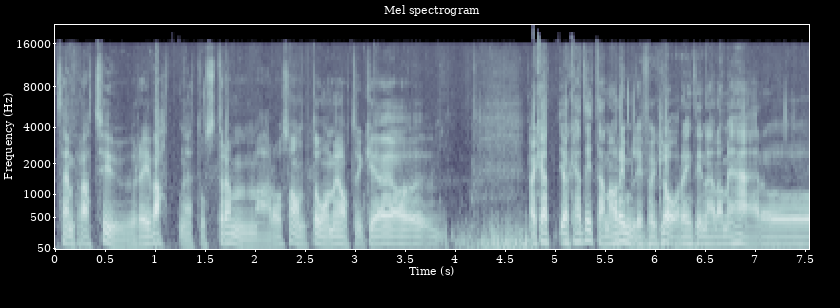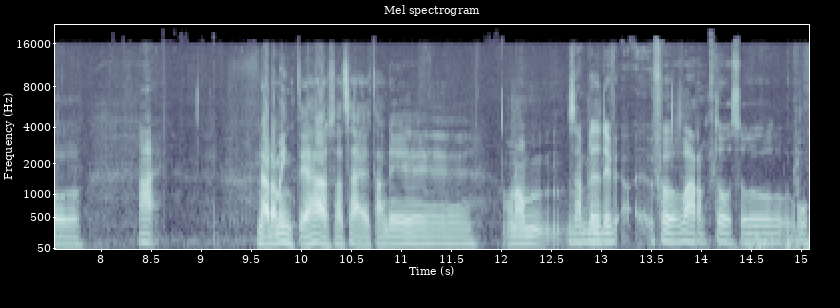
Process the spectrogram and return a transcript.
temperatur i vattnet och strömmar och sånt då. Men jag tycker jag, jag, kan, jag kan inte hitta någon rimlig förklaring till när de är här och nej. när de inte är här så att säga. Utan det är, om de, Sen blir det för varmt då så och,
